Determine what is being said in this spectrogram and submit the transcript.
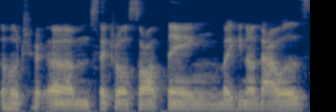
the whole tr- um sexual assault thing, like you know, that was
